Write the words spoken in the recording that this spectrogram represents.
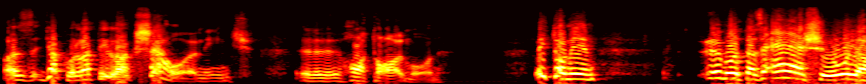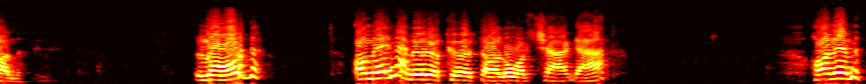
az gyakorlatilag sehol nincs ö, hatalmon. Mit tudom én ő volt az első olyan lord amely nem örökölte a lordságát hanem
